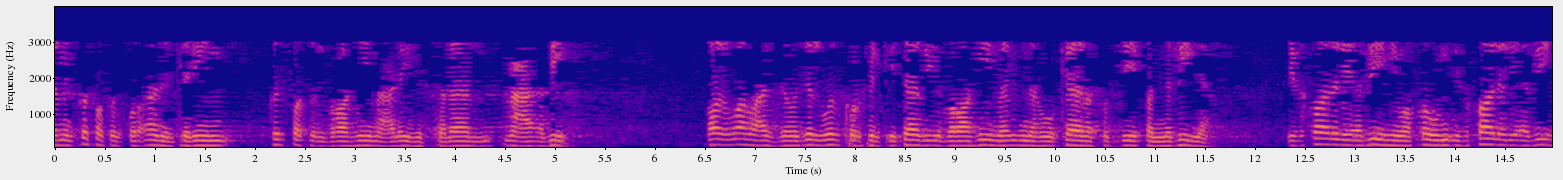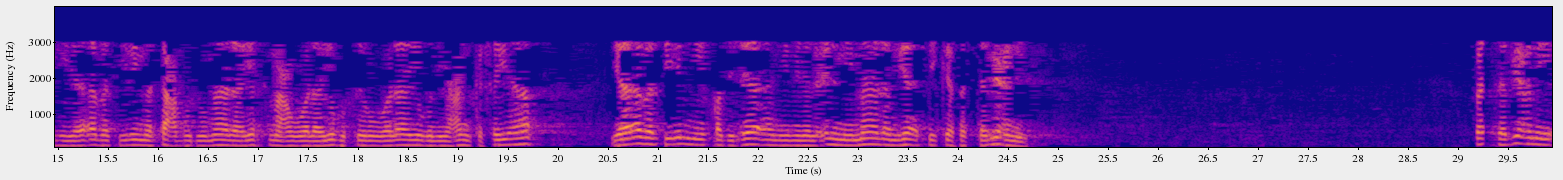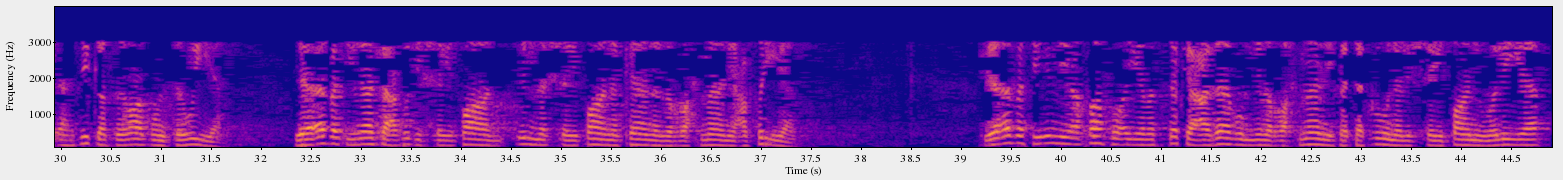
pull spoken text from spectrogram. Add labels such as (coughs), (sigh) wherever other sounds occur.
فمن قصص القرآن الكريم قصة إبراهيم عليه السلام مع أبيه. قال الله عز وجل واذكر في الكتاب إبراهيم إنه كان صديقا نبيا. إذ قال لأبيه وقوم إذ قال لأبيه يا أبت لم تعبد ما لا يسمع ولا يبصر ولا يغني عنك شيئا؟ يا أبت إني قد جاءني من العلم ما لم يأتك فاتبعني. فاتبعني أهدك صراطا سويا يا أبت لا تعبد الشيطان إن الشيطان كان للرحمن عصيا. يا أبت إني أخاف أن يمسك عذاب من الرحمن فتكون للشيطان وليا.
